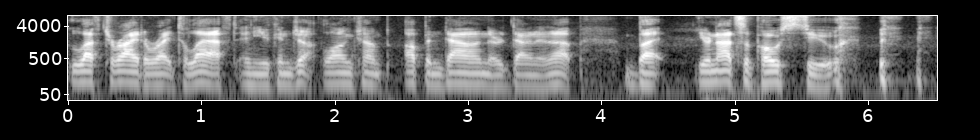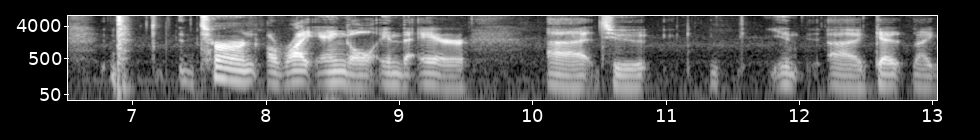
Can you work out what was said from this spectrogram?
left to right or right to left, and you can jump long jump up and down or down and up, but you're not supposed to turn a right angle in the air uh, to uh, get like.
